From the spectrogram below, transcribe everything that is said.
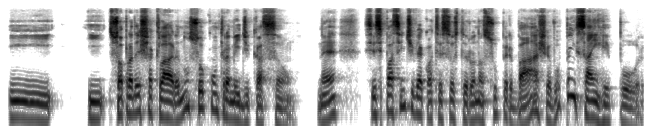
E, e só para deixar claro, eu não sou contra a medicação, né? Se esse paciente tiver com a testosterona super baixa, eu vou pensar em repor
